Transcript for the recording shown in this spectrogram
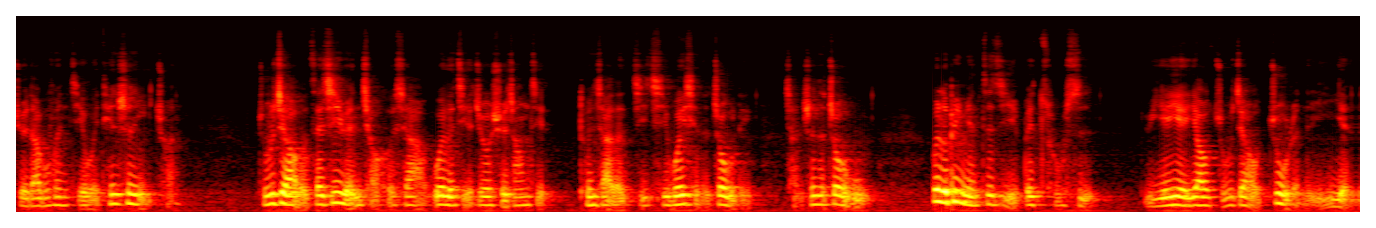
绝大部分皆为天生遗传。主角在机缘巧合下，为了解救学长姐，吞下了极其危险的咒灵产生的咒物。为了避免自己被处死，与爷爷要主角助人的遗言，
